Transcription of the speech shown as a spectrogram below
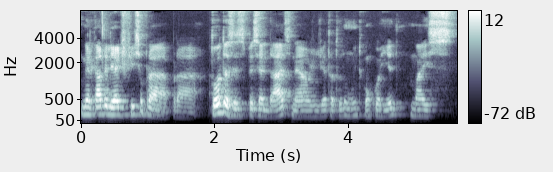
o mercado ele é difícil para todas as especialidades, né? Hoje em dia está tudo muito concorrido, mas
